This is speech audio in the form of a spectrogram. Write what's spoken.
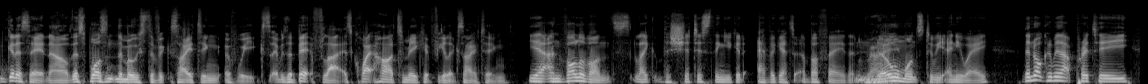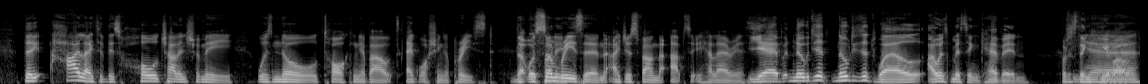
going to say it now. This wasn't the most of exciting of weeks. It was a bit flat. It's quite hard to make it feel exciting. Yeah, and vol au vents, like the shittest thing you could ever get at a buffet that no one wants to eat anyway. They're not going to be that pretty. The highlight of this whole challenge for me was Noel talking about egg washing a priest. That was For some funny. reason, I just found that absolutely hilarious. Yeah, but nobody did. Nobody did well. I was missing Kevin. I was just thinking Yeah. about.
